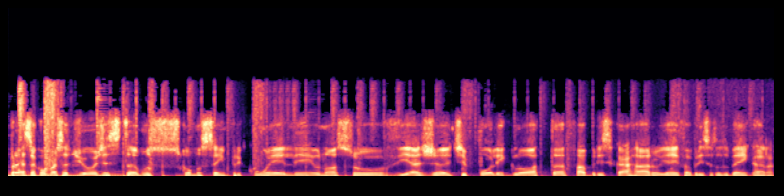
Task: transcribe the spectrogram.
Para essa conversa de hoje estamos, como sempre, com ele, o nosso viajante poliglota Fabrício Carraro. E aí, Fabrício, tudo bem, cara?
